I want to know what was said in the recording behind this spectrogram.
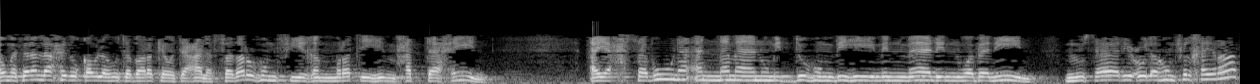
أو مثلا لاحظوا قوله تبارك وتعالى فذرهم في غمرتهم حتى حين أيحسبون أن ما نمدهم به من مال وبنين نسارع لهم في الخيرات؟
